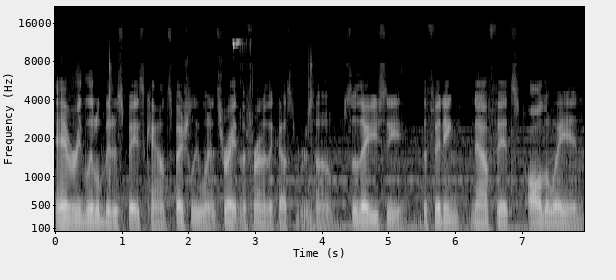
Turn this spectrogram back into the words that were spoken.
Every little bit of space counts, especially when it's right in the front of the customer's home. So there you see, the fitting now fits all the way in.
